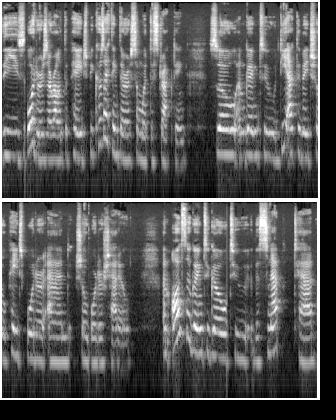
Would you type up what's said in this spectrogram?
these borders around the page because I think they're somewhat distracting. So I'm going to deactivate show page border and show border shadow. I'm also going to go to the snap tab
